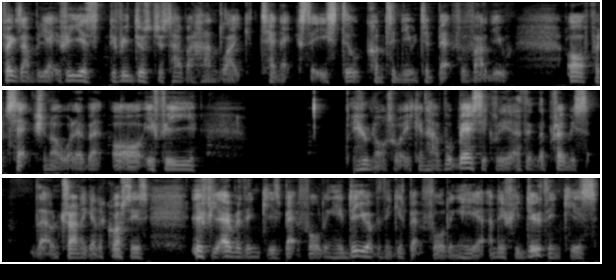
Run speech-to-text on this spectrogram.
for example, yeah, if he is if he does just have a hand like 10x that he's still continuing to bet for value or protection or whatever, or if he who knows what he can have. But basically, I think the premise that I'm trying to get across is if you ever think he's bet folding here, do you ever think he's bet folding here? And if you do think he's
